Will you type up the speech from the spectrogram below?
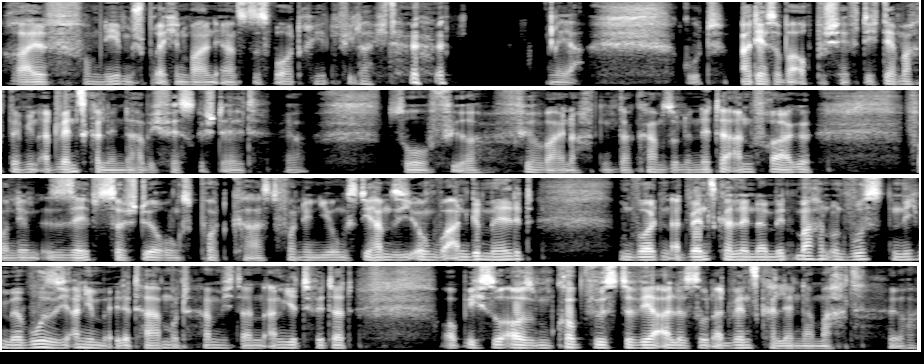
Ralf vom Nebensprechen mal ein ernstes Wort reden vielleicht. naja, gut. Ah, der ist aber auch beschäftigt. Der macht nämlich einen Adventskalender, habe ich festgestellt. Ja, so für für Weihnachten. Da kam so eine nette Anfrage von dem Selbstzerstörungspodcast von den Jungs. Die haben sich irgendwo angemeldet und wollten Adventskalender mitmachen und wussten nicht mehr, wo sie sich angemeldet haben und haben mich dann angetwittert, ob ich so aus dem Kopf wüsste, wer alles so einen Adventskalender macht. Ja,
